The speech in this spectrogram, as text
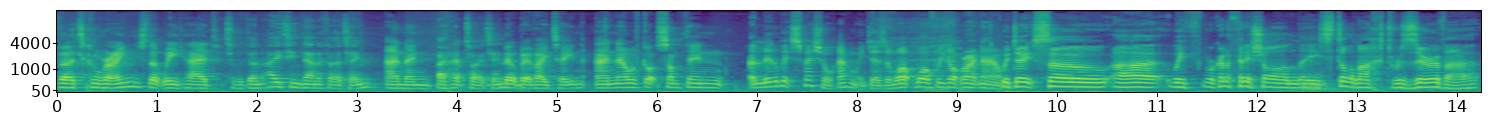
vertical range that we had, So we've done 18 down to 13. and then Back up to 18. a little bit of 18, and now we've got something a little bit special, haven't we, Jezza? What what have we got right now? We do. So uh, we've we're going to finish on the Stille Nacht Reserva,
